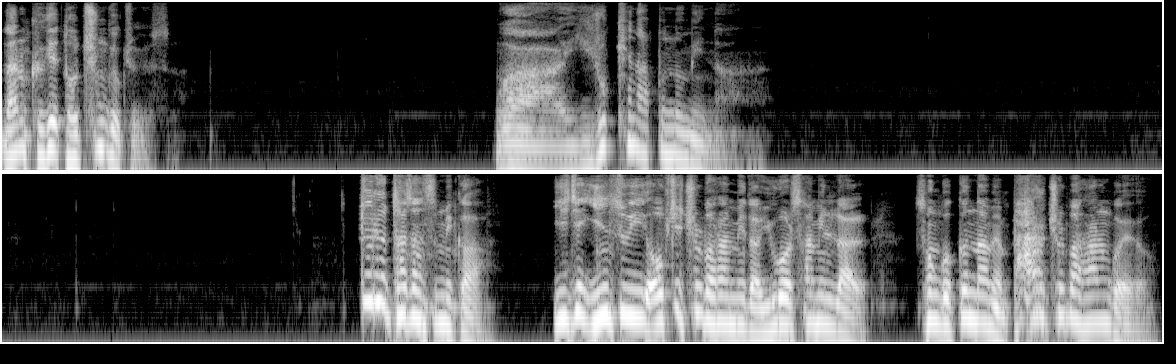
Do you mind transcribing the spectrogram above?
나는 그게 더 충격적이었어. 와 이렇게 나쁜 놈이 있나. 뚜렷하지 않습니까? 이제 인수위 없이 출발합니다. 6월 3일 날 선거 끝나면 바로 출발하는 거예요.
